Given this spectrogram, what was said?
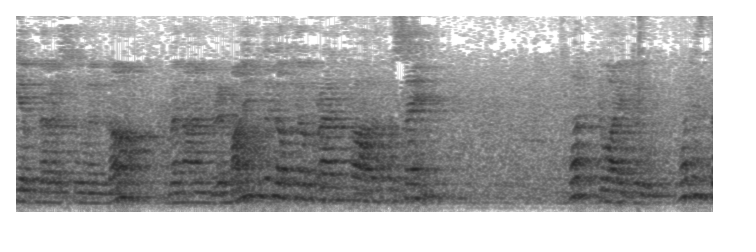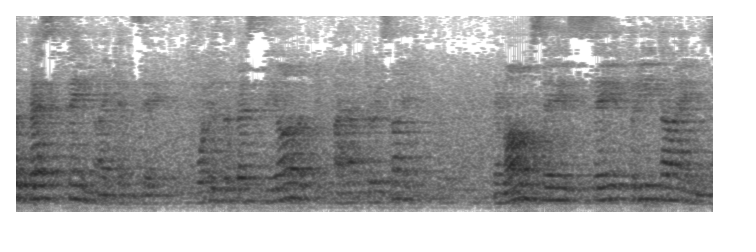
Yabna Rasulullah, when I am reminded of your grandfather Hussein, what do I do? What is the best thing I can say? What is the best ziyarat I have to recite? Imam says, say three times,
